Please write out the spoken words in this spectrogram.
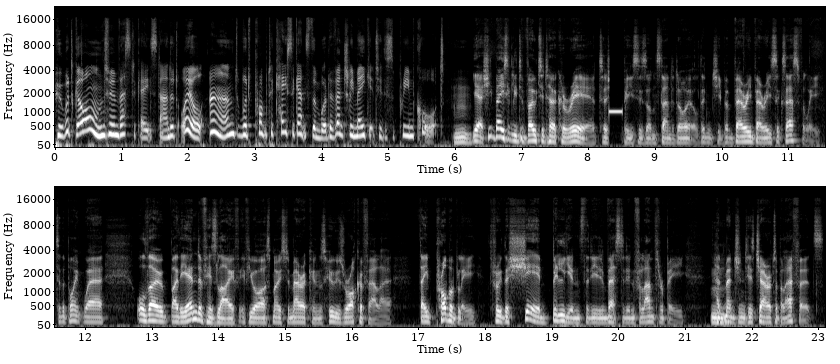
who would go on to investigate Standard Oil and would prompt a case against them, would eventually make it to the Supreme Court. Mm. Yeah, she basically devoted her career to pieces on Standard Oil, didn't she? But very, very successfully, to the point where, although by the end of his life, if you ask most Americans who's Rockefeller, they probably, through the sheer billions that he'd invested in philanthropy, mm. had mentioned his charitable efforts.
